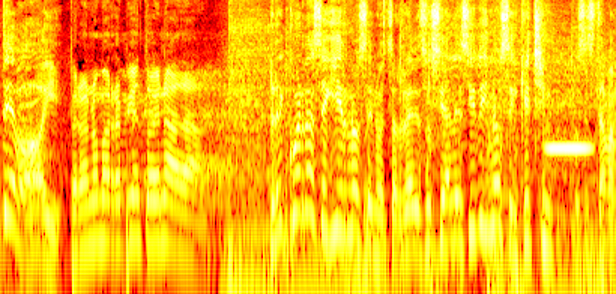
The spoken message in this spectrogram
te voy. Pero no me arrepiento de nada. Recuerda seguirnos en nuestras redes sociales y dinos en qué chingados estaban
